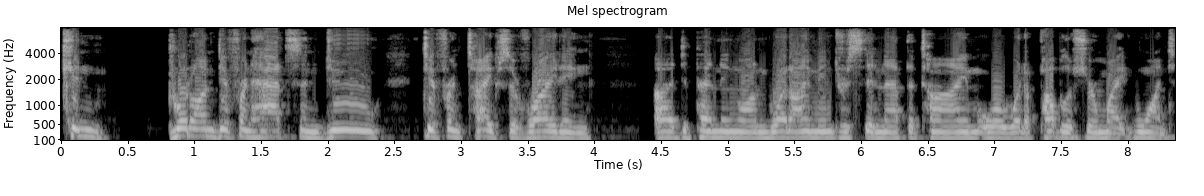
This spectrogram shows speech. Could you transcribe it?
can put on different hats and do different types of writing uh, depending on what I'm interested in at the time or what a publisher might want.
